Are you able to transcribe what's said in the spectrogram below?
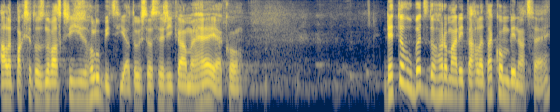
ale pak se to znova skříží s holubicí a to už se říkáme, hej, jako... Jde to vůbec dohromady, tahle ta kombinace?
